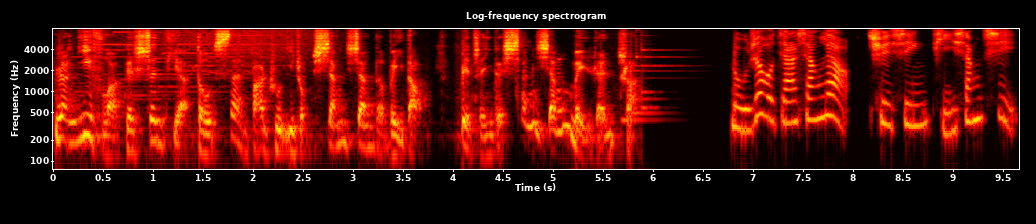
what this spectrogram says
让衣服啊跟身体啊都散发出一种香香的味道，变成一个香香美人，是吧？卤肉加香料，去腥提香气。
